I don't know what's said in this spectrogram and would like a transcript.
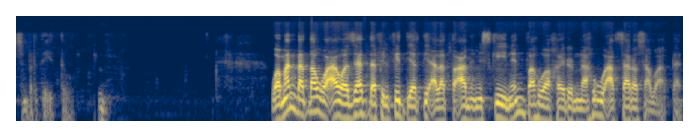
seperti itu. Waman tatawwa'a wa zadda fil fidyati ala ta'ami miskinin fahuwa khairun lahu aksara sawaban.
